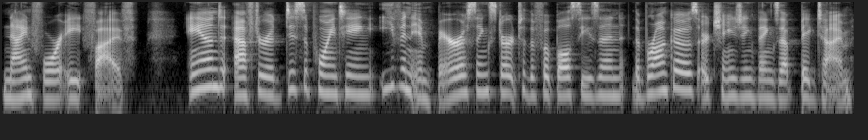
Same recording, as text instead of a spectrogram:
9485. And after a disappointing, even embarrassing start to the football season, the Broncos are changing things up big time.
